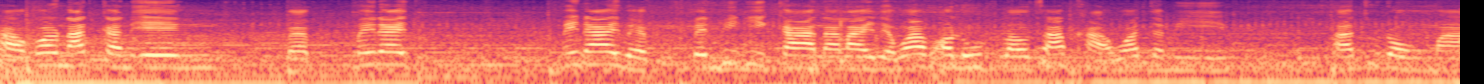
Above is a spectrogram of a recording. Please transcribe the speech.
ข่าวก็นัดกันเองแบบไม่ได้ไม่ได้แบบเป็นพิธีการอะไร แต่ว่าพอรู้เราทราบข่าวว่าจะมีพระธุดงค์มา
